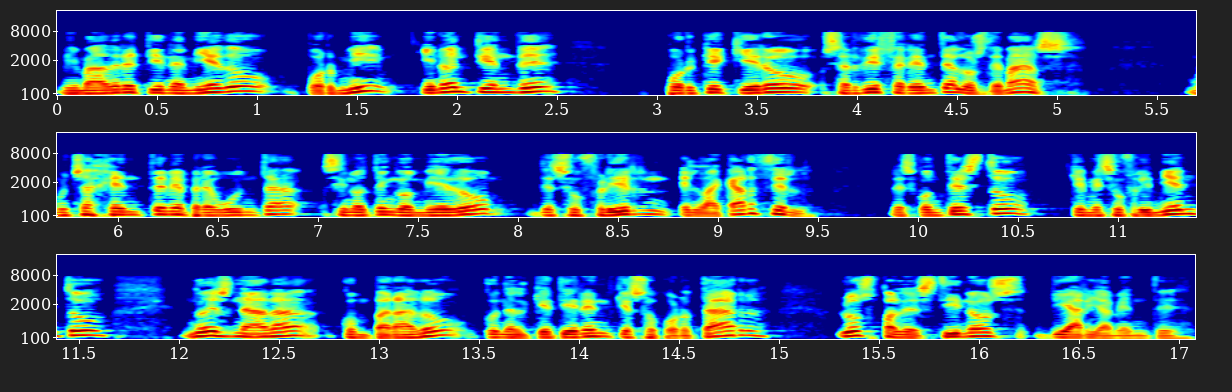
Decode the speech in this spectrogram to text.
Mi madre tiene miedo por mí y no entiende por qué quiero ser diferente a los demás. Mucha gente me pregunta si no tengo miedo de sufrir en la cárcel. Les contesto que mi sufrimiento no es nada comparado con el que tienen que soportar los palestinos diariamente.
